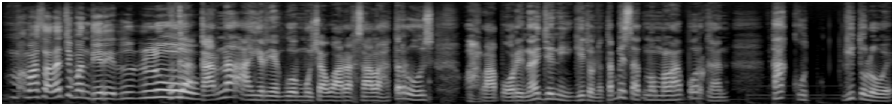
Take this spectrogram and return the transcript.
ma- masalah cuma diri lu. Enggak, karena akhirnya gua musyawarah salah terus. Wah, laporin aja nih gitu. Nah, tapi saat mau melaporkan takut gitu loh, we.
